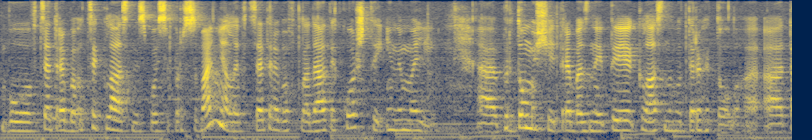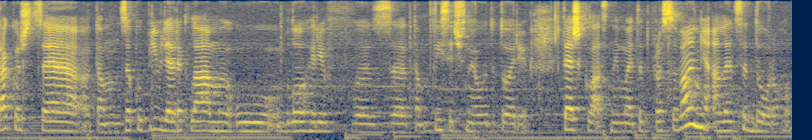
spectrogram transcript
бо в це треба це класний спосіб просування, але в це треба вкладати кошти і немалі. Е, При тому, що й треба знайти класного таргетолога. А також це там закупівля реклами у блогерів з там тисячною аудиторією. Теж класний метод просування, але це дорого.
